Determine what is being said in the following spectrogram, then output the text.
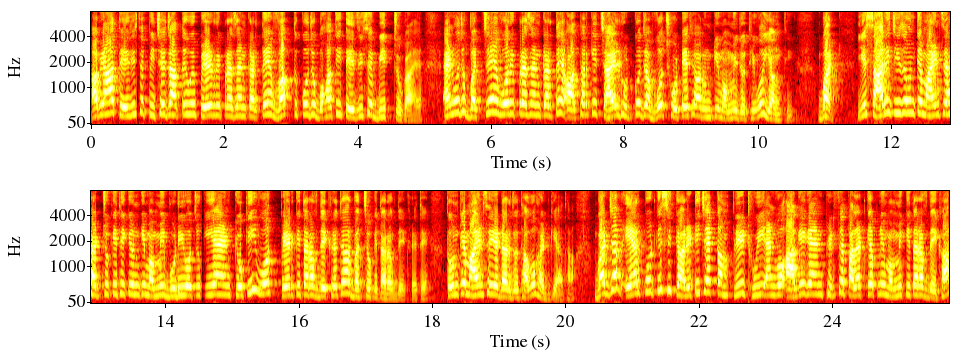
अब यहाँ तेज़ी से पीछे जाते हुए पेड़ रिप्रेजेंट करते हैं वक्त को जो बहुत ही तेज़ी से बीत चुका है। एंड वो जो बच्चे हैं वो रिप्रेजेंट करते हैं ऑथर के चाइल्डहुड को जब वो छोटे थे और उनकी मम्मी जो थी वो यंग थी। बट ये सारी चीज़ें उनके माइंड से हट चुकी थी कि उनकी मम्मी बूढ़ी हो चुकी है एंड क्योंकि वो पेड़ की तरफ़ देख रहे थे और बच्चों की तरफ़ देख रहे थे तो उनके माइंड से ये डर जो था वो हट गया था। बट जब एयरपोर्ट की सिक्योरिटी चेक कंप्लीट हुई एंड वो आगे गए एंड फिर से पलट के अपनी मम्मी की तरफ़ देखा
